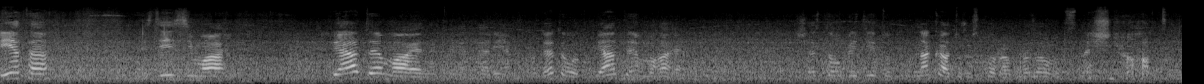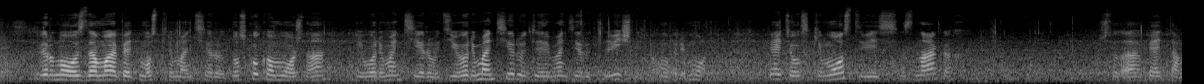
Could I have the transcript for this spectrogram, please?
лето, здесь зима. 5 мая на календаре. Вот это вот 5 мая. Сейчас того гляди, тут накат уже скоро образовываться начнет. Вернулась домой, опять мост ремонтируют. Ну сколько можно, а? Его ремонтировать. Его ремонтируют и ремонтируют. Это вечный, по-моему, ремонт. Опять узкий мост, весь в знаках. Что-то опять там,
